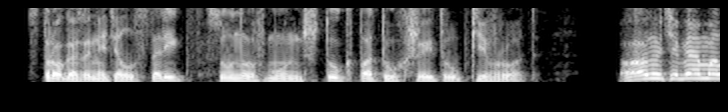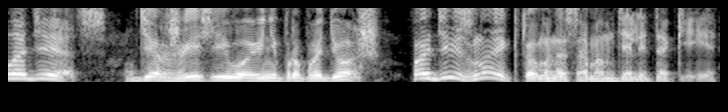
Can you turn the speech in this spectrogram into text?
— строго заметил старик, сунув мундштук потухшей трубки в рот. «Он у тебя молодец. Держись его и не пропадешь. Поди, знай, кто мы на самом деле такие.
